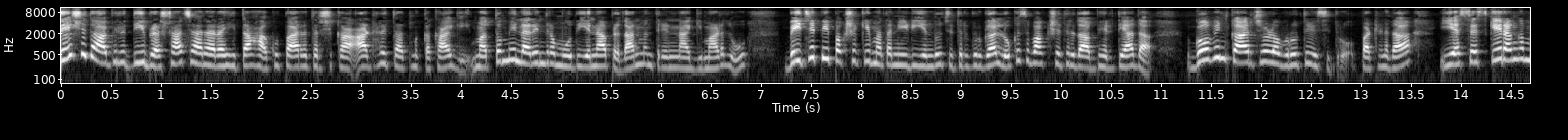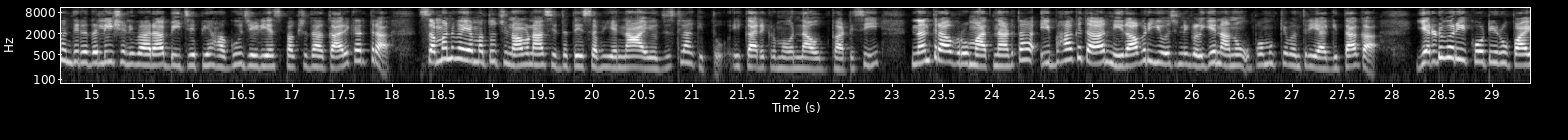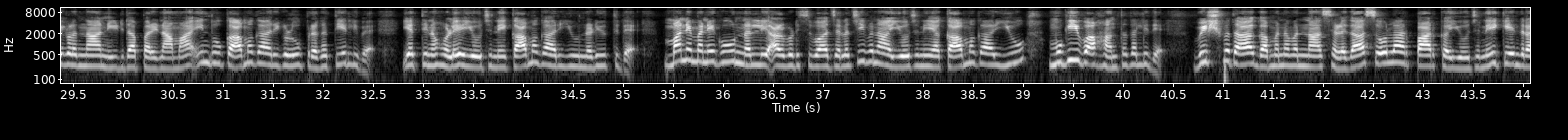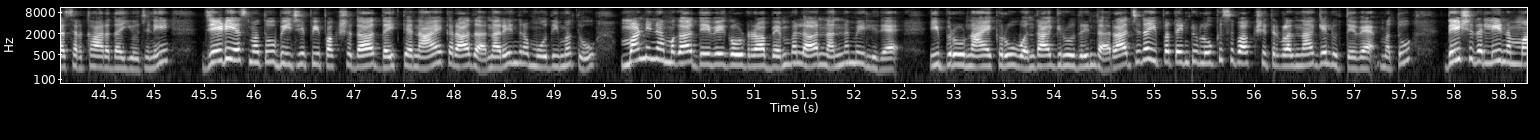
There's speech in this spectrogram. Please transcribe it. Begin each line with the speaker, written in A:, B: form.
A: ದೇಶದ ಅಭಿವೃದ್ಧಿ, ಭ್ರಷ್ಟಾಚಾರ ರಹಿತ ಹಾಗೂ ಪಾರದರ್ಶಕ ಆಡಳಿತಾತ್ಮಕಕ್ಕಾಗಿ ಮತ್ತೊಮ್ಮೆ ನರೇಂದ್ರ ಮೋದಿಯನ್ನ ಪ್ರಧಾನಮಂತ್ರಿಯನ್ನಾಗಿ ಮಾಡಲು ಬಿಜೆಪಿ ಪಕ್ಷಕ್ಕೆ ಮತ ನೀಡಿ ಎಂದು ಚಿತ್ರದುರ್ಗ ಲೋಕಸಭಾ ಕ್ಷೇತ್ರದ ಅಭ್ಯರ್ಥಿಯಾದ ಗೋವಿಂದ್ ಕಾರಜೋಳ್ ಅವರು ತಿಳಿಸಿದರು. ಪಟ್ಟಣದ ಎಸ್ಎಸ್ಕೆ ರಂಗಮಂದಿರದಲ್ಲಿ ಶನಿವಾರ ಬಿಜೆಪಿ ಹಾಗೂ ಜೆಡಿಎಸ್ ಪಕ್ಷದ ಕಾರ್ಯಕರ್ತರ ಸಮನ್ವಯ ಮತ್ತು ಚುನಾವಣಾ ಸಿದ್ಧತೆ ಸಭೆಯನ್ನ ಆಯೋಜಿಸಲಾಗಿತ್ತು. ಈ ಕಾರ್ಯಕ್ರಮವನ್ನು ಉದ್ಘಾಟಿಸಿ ನಂತರ ಅವರು ಮಾತನಾಡುತ್ತಾ ಈ ಭಾಗದ ನೀರಾವರಿ ಯೋಜನೆಗಳಿಗೆ ನಾನು ಉಪಮುಖ್ಯಮಂತ್ರಿಯಾಗಿದ್ದಾಗ ಎರಡೂವರೆ ಕೋಟಿ ರೂಪಾಯಿಗಳನ್ನ ನೀಡಿದ ಪರಿಣಾಮ ಇಂದು ಕಾಮಗಾರಿಗಳು ಪ್ರಗತಿಯಲ್ಲಿವೆ. ಎತ್ತಿನಹೊಳೆ ಯೋಜನೆ ಕಾಮಗಾರಿಯೂ ನಡೆಯುತ್ತಿದೆ. ಮನೆ ಮನೆಗೂ ನಲ್ಲಿ ಅಳವಡಿಸುವ ಜಲಜೀವನ ಯೋಜನೆಯ ಕಾಮಗಾರಿಯೂ ಮುಗಿಯುವ ಹಂತದಲ್ಲಿದೆ. ವಿಶ್ವದ ಗಮನವನ್ನ ಸೆಳೆದ ಸೋಲಾರ್ ಪಾರ್ಕ್ ಯೋಜನೆ ಕೇಂದ್ರ ಸರ್ಕಾರದ ಯೋಜನೆ, ಜೆಡಿಎಸ್ ಮತ್ತು ಬಿಜೆಪಿ ಪಕ್ಷದ ದೈತ್ಯ ನಾಯಕರಾದ ನರೇಂದ್ರ ಮೋದಿ ಮತ್ತು ಮಣ್ಣಿನ ಮಗ ದೇವೇಗೌಡರ ಬೆಂಬಲ ನನ್ನ ಮೇಲಿದೆ. ಇಬ್ಬರು ನಾಯಕರು ಒಂದಾಗಿರುವುದರಿಂದ ರಾಜ್ಯದ ಇಪ್ಪತ್ತೆಂಟು ಲೋಕಸಭಾ ಕ್ಷೇತ್ರಗಳನ್ನು ಗೆಲ್ಲುತ್ತೇವೆ ಮತ್ತು ದೇಶದಲ್ಲಿ ನಮ್ಮ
